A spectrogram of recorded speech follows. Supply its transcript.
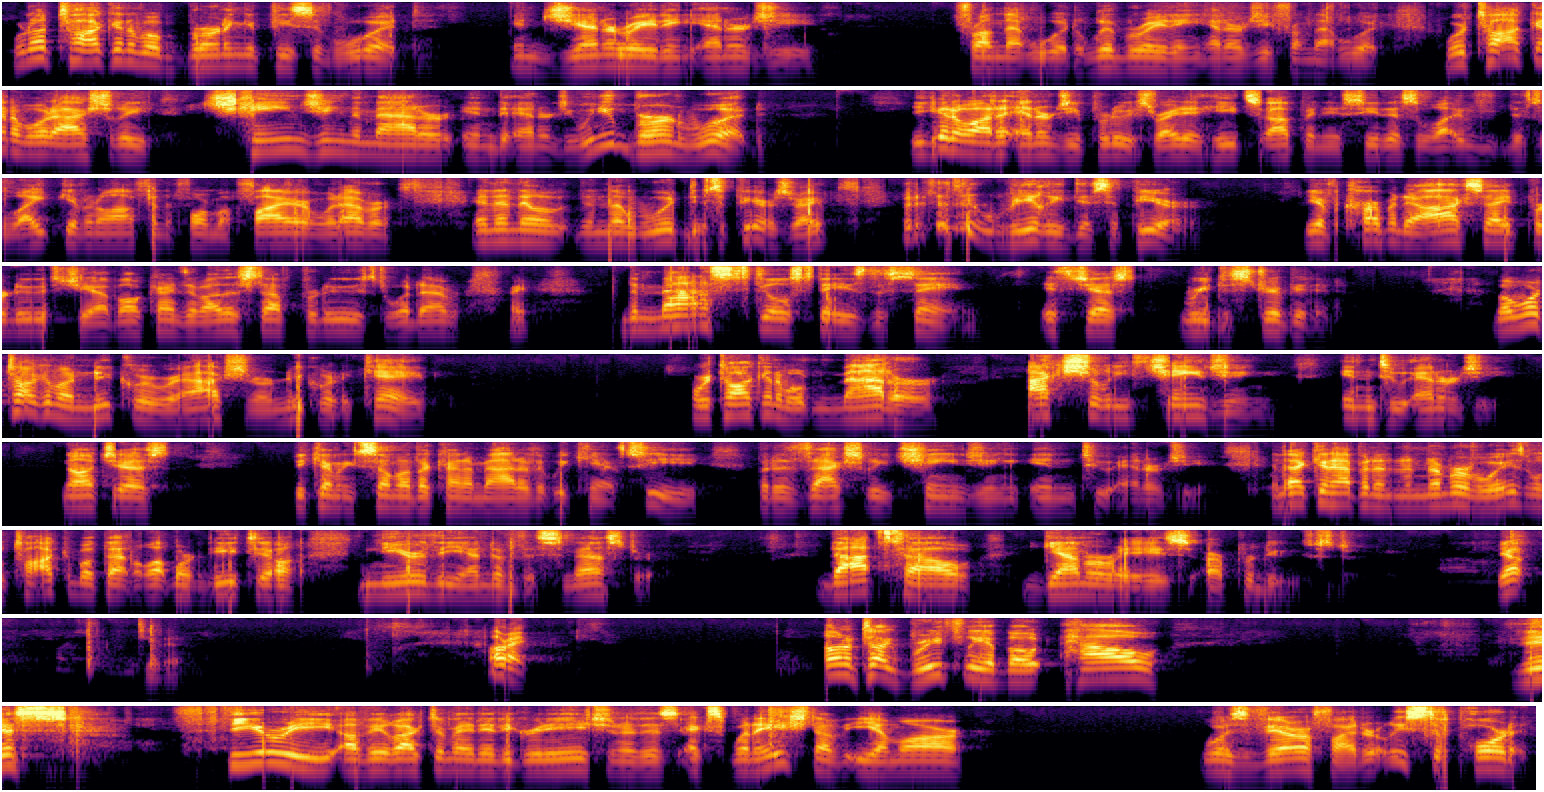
We're not talking about burning a piece of wood and generating energy from that wood, liberating energy from that wood. We're talking about actually changing the matter into energy. When you burn wood, you get a lot of energy produced, right? It heats up, and you see this light, this light given off in the form of fire and whatever, and then then the wood disappears, right? But it doesn't really disappear. You have carbon dioxide produced, you have all kinds of other stuff produced, whatever, right? The mass still stays the same. It's just redistributed. But we're talking about nuclear reaction or nuclear decay. We're talking about matter actually changing into energy, not just becoming some other kind of matter that we can't see, but it's actually changing into energy. And that can happen in a number of ways. We'll talk about that in a lot more detail near the end of the semester. That's how gamma rays are produced. Yep. All right. I want to talk briefly about how this theory of electromagnetic radiation or this explanation of EMR was verified or at least supported.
